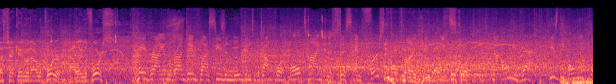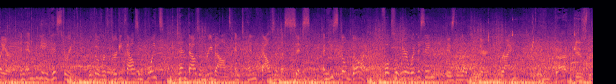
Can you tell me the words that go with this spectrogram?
Let's check in with our reporter, Allie LaForce. Hey, Brian. LeBron James last season moved into the top four all-time in assists and first all-time in points scored. Not only that, he is the only player in NBA history with over 30,000 points, 10,000 rebounds, and 10,000 assists. And he's still going. Folks, what we are witnessing is legendary. Brian? That is the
